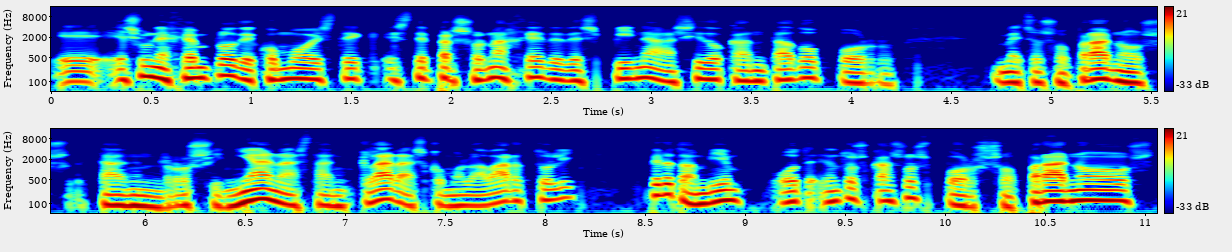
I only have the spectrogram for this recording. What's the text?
Eh, es un ejemplo de cómo este, este personaje de Despina ha sido cantado por mezzosopranos tan rosinianas, tan claras como la Bartoli, pero también en otros casos por sopranos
